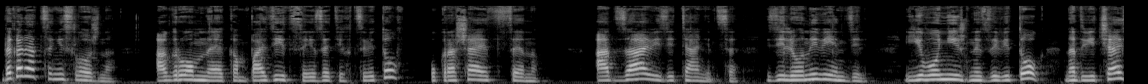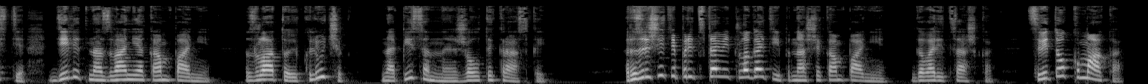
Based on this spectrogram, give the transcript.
Догадаться несложно. Огромная композиция из этих цветов украшает сцену. От завязи тянется зеленый вензель, его нижний завиток на две части делит название компании. Золотой ключик, написанное желтой краской. «Разрешите представить логотип нашей компании», — говорит Сашка. «Цветок мака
